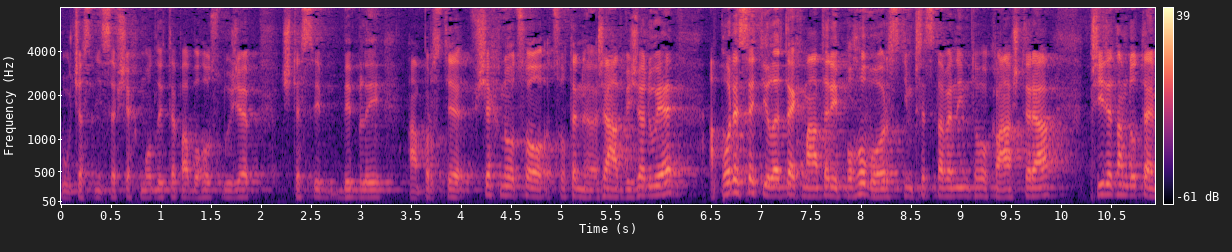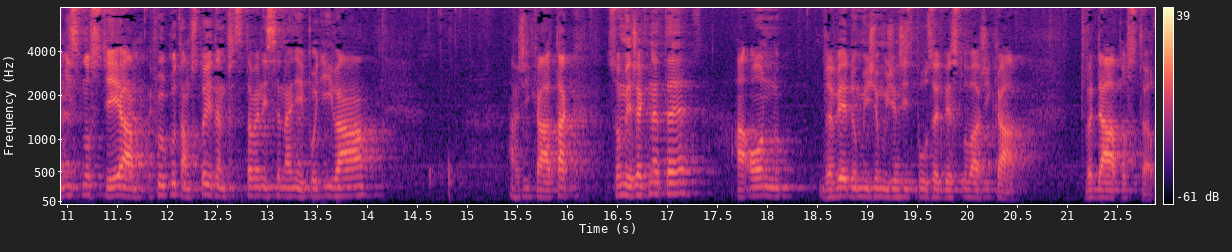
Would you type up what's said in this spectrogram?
účastní se všech modliteb a bohoslužeb, čte si Bibli a prostě všechno, co, co ten řád vyžaduje. A po deseti letech má tedy pohovor s tím představeným toho kláštera, přijde tam do té místnosti a chvilku tam stojí, ten představený se na něj podívá a říká, tak co mi řeknete? A on ve vědomí, že může říct pouze dvě slova, říká tvrdá postel.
